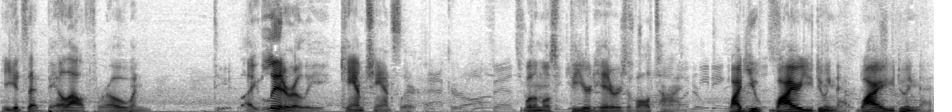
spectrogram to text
he gets that bailout throw and dude, like literally, Kam Chancellor, one of the most feared hitters of all time. Why do you why are you doing that? Why are you doing that?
